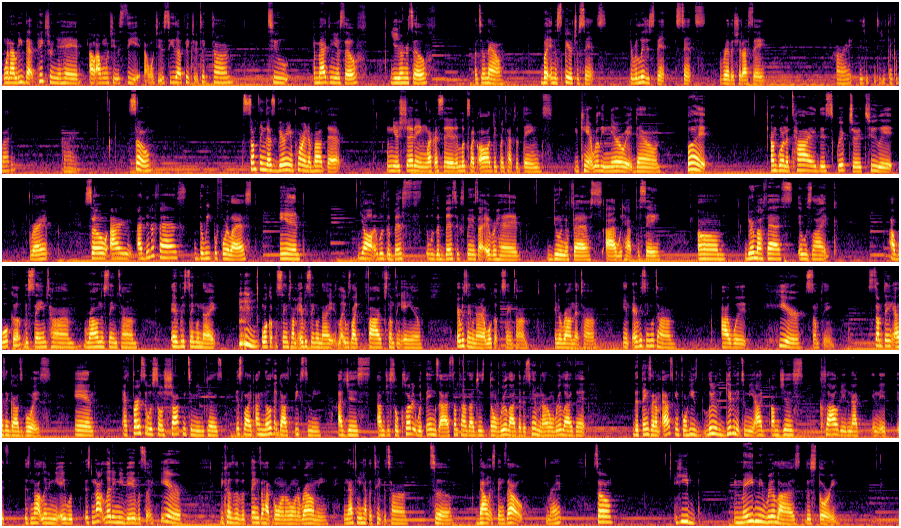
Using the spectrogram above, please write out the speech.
when I leave that picture in your head, I, I want you to see it. I want you to see that picture. Take time to imagine yourself, your younger self, until now, but in the spiritual sense, the religious sense, rather, should I say. All right, did you, did you think about it? All right. So, something that's very important about that, when you're shedding, like I said, it looks like all different types of things. You can't really narrow it down. But I'm going to tie this scripture to it, right? So I I did a fast the week before last and y'all it was the best it was the best experience I ever had doing a fast, I would have to say. Um during my fast, it was like I woke up the same time, around the same time every single night. woke up the same time every single night. Like it was like 5 something a.m every single night I woke up the same time and around that time. And every single time I would hear something, something as in God's voice. And at first it was so shocking to me because it's like I know that God speaks to me. I just I'm just so cluttered with things. I sometimes I just don't realize that it's him and I don't realize that the things that I'm asking for, he's literally giving it to me. I I'm just clouded and I and it it's it's not letting me able it's not letting me be able to hear because of the things I have going on around me. And that's when you have to take the time to balance things out, right? So he made me realize this story.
